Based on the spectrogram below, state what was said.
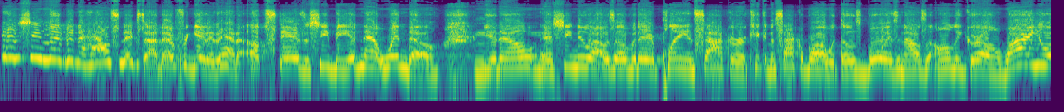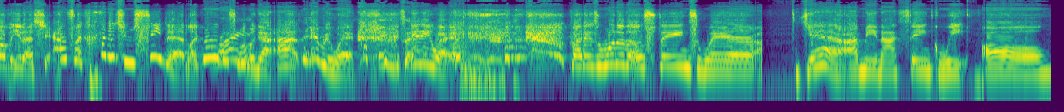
And she lived in the house next door. I'll never forget it. It had an upstairs and she'd be in that window, mm-hmm. you know, and she knew I was over there playing soccer or kicking the soccer ball with those boys and I was the only girl. And why are you over, you know, she, I was like, how did you see that? Like, where right. this woman got eyes everywhere? Exactly. Anyway, but it's one of those things where yeah, I mean, I think we all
